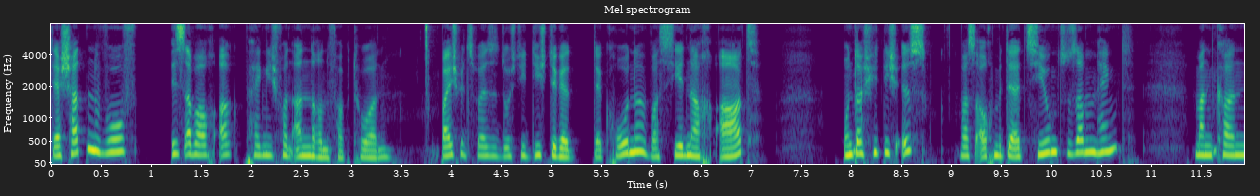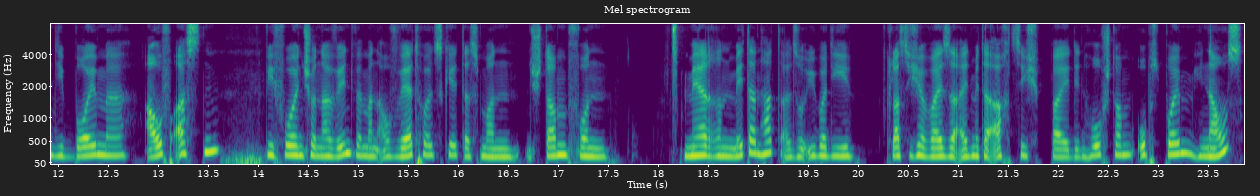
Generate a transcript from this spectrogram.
Der Schattenwurf ist aber auch abhängig von anderen Faktoren beispielsweise durch die Dichte der Krone, was je nach Art unterschiedlich ist, was auch mit der Erziehung zusammenhängt. Man kann die Bäume aufasten, wie vorhin schon erwähnt, wenn man auf Wertholz geht, dass man einen Stamm von mehreren Metern hat, also über die klassischerweise 1,80 Meter bei den Hochstamm-Obstbäumen hinaus.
